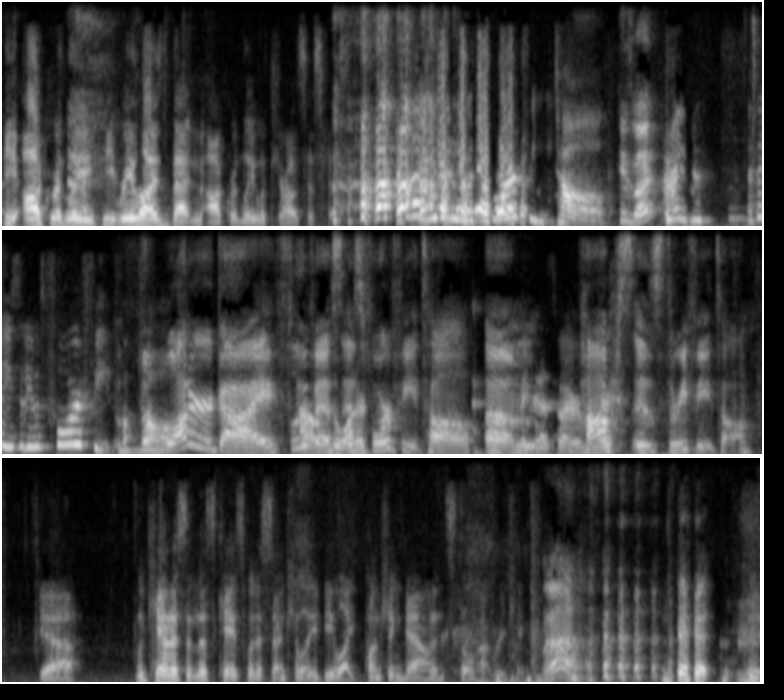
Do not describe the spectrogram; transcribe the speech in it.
he awkwardly he realized that and awkwardly withdraws his fist. I thought you said he was four feet tall. He's what? I, even- I thought you said he was four feet fa- The tall. water guy, Floofus, the water. is four feet tall. Um, Maybe that's what I remember. Pops is three feet tall. Yeah. Lucanus in this case would essentially be like punching down and still not reaching. Ah.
